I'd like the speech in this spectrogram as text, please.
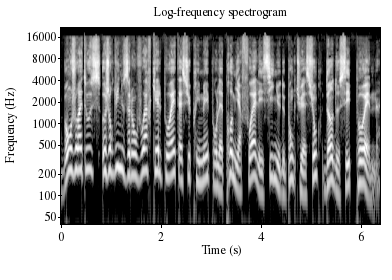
Bonjour à tous, aujourd'hui nous allons voir quel poète a supprimé pour la première fois les signes de ponctuation d'un de ses poèmes.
